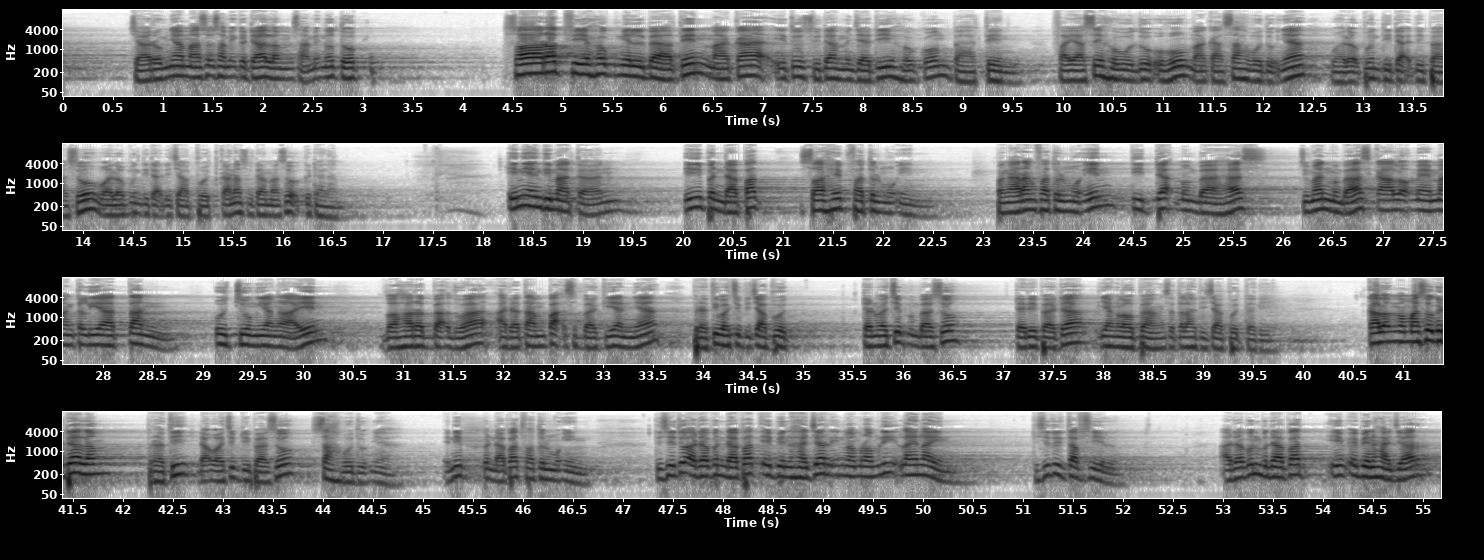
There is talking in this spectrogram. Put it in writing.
jarumnya masuk sampai ke dalam sampai nutup. Sorot fi hukmil batin maka itu sudah menjadi hukum batin. Fayasih wudu'uhu maka sah wudu'nya walaupun tidak dibasuh walaupun tidak dicabut karena sudah masuk ke dalam. Ini yang di ini pendapat sahib Fatul Mu'in. Pengarang Fatul Mu'in tidak membahas, cuman membahas kalau memang kelihatan ujung yang lain, zaharat ba'duha ada tampak sebagiannya, berarti wajib dicabut. Dan wajib membasuh daripada yang lobang setelah dicabut tadi. Kalau memang masuk ke dalam, berarti tidak wajib dibasuh, sah wuduknya. Ini pendapat Fatul Mu'in. Di situ ada pendapat Ibn Hajar, Imam Romli, lain-lain. Di situ ditafsil. Adapun pendapat Ibn Hajar,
